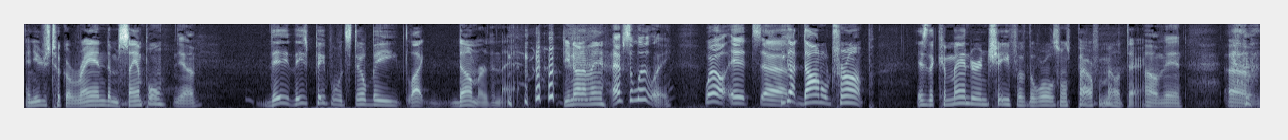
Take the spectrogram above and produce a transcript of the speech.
and you just took a random sample, yeah. the, these people would still be like dumber than that. Do you know what I mean? Absolutely. Well, it's uh, you got Donald Trump is the commander in chief of the world's most powerful military. Oh man. Um,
